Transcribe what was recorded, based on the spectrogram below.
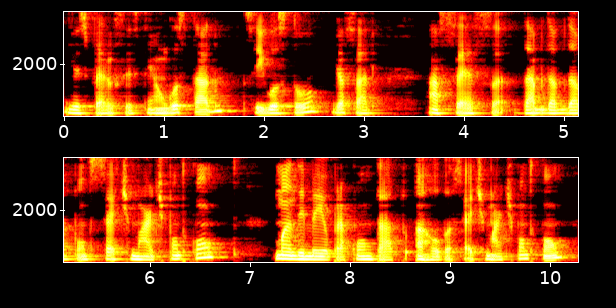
Eu espero que vocês tenham gostado. Se gostou, já sabe, acessa www.setmart.com, manda e-mail para contato@setmart.com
